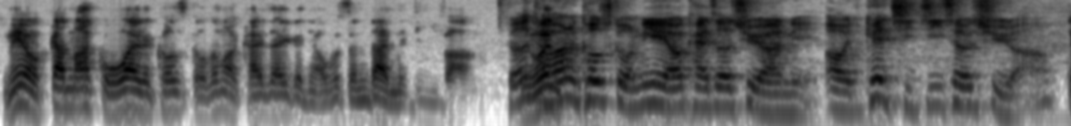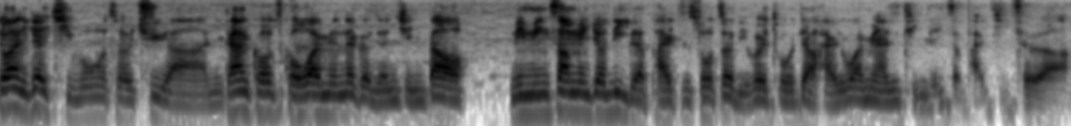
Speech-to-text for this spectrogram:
没有干嘛？国外的 Costco 都嘛开在一个鸟不生蛋的地方。可是台湾的 Costco 你也要开车去啊？你哦，你可以骑机车去啊？对啊，你可以骑摩托车去啊。你看 Costco 外面那个人行道，明明上面就立了牌子说这里会脱掉，还是外面还是停了一整排机车啊？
